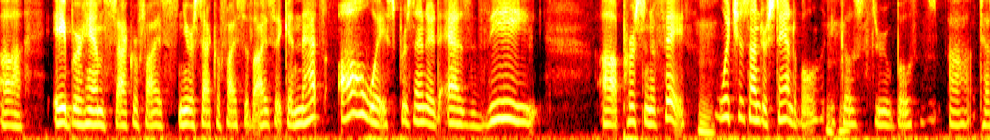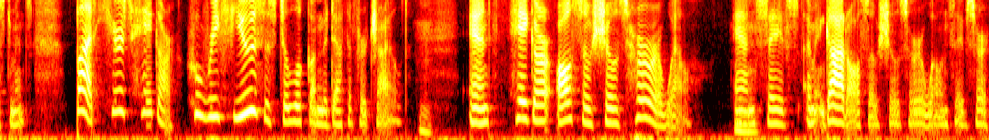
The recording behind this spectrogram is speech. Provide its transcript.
uh, Abraham's sacrifice, near sacrifice of Isaac, and that's always presented as the uh, person of faith, which is understandable. It goes through both uh, testaments. But here's Hagar, who refuses to look on the death of her child. And Hagar also shows her a well and saves, I mean, God also shows her a well and saves her.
